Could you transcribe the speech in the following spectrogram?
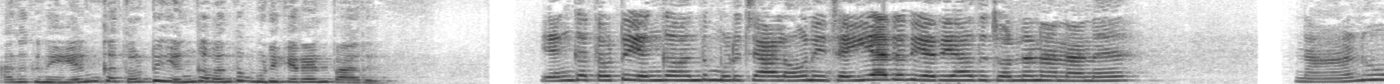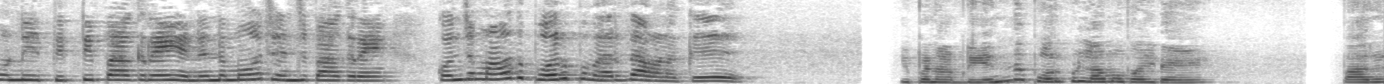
அதுக்கு நீ எங்க தொட்டு எங்க வந்து முடிக்கிறேன்னு பாரு. எங்க தொட்டு எங்க வந்து முடிச்சாலும் நீ செய்யாதது எதையாவது சொன்னனா நானு? நானும் உன்னை திட்டி பார்க்கறேன் என்னென்னமோ செஞ்சு பார்க்கறேன். கொஞ்சமாவது பொறுப்பு வருது அவனுக்கு இப்போ நான் அப்படி என்ன பொறுப்பு இல்லாம போயிட்டேன்? பாரு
